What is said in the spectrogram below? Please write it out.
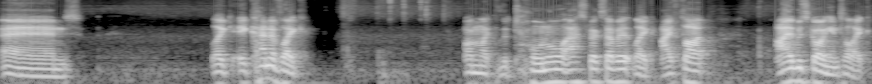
and like it kind of like on like the tonal aspects of it, like I thought I was going into like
